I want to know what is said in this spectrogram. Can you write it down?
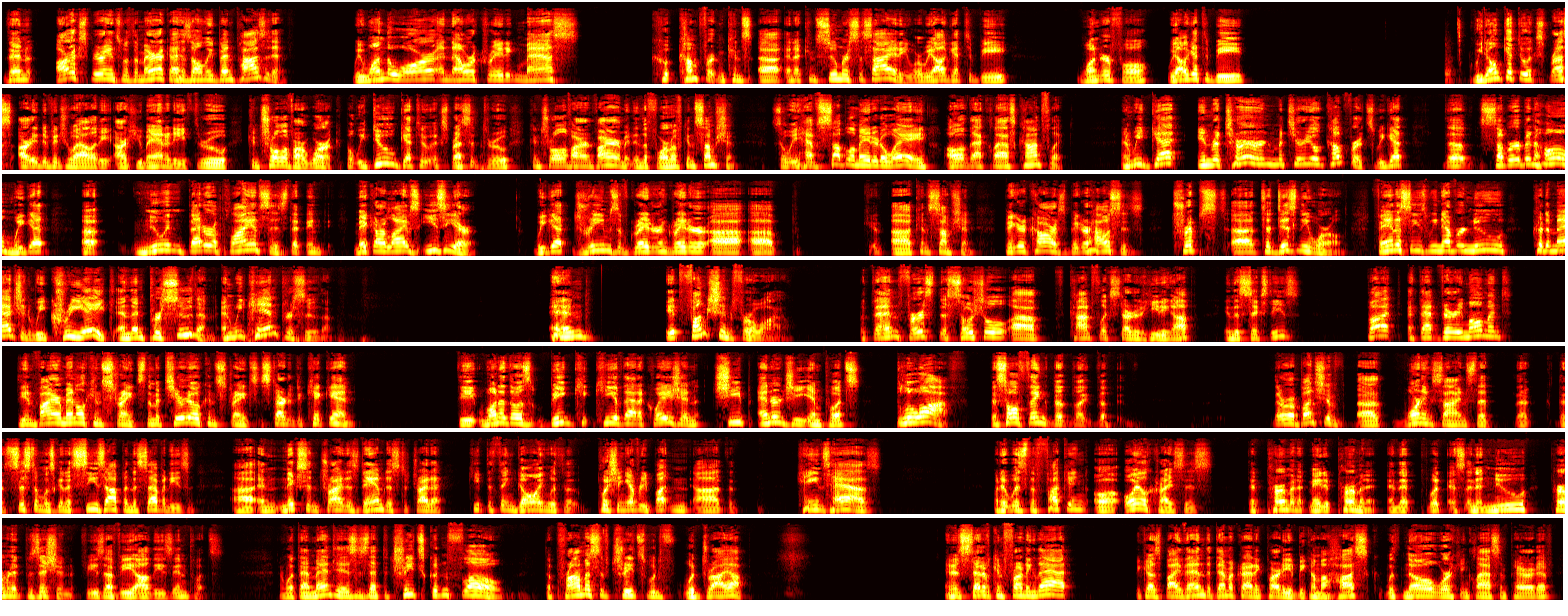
then our experience with America has only been positive. We won the war, and now we're creating mass comfort in, cons- uh, in a consumer society where we all get to be wonderful. We all get to be. We don't get to express our individuality, our humanity through control of our work, but we do get to express it through control of our environment in the form of consumption. So we have sublimated away all of that class conflict. And we get in return material comforts. We get the suburban home. We get uh, new and better appliances that make our lives easier. We get dreams of greater and greater uh, uh, uh, consumption, bigger cars, bigger houses, trips uh, to Disney World, fantasies we never knew could imagine. We create and then pursue them, and we can pursue them. And it functioned for a while. But then, first, the social uh, conflict started heating up in the 60s. But at that very moment, the environmental constraints, the material constraints started to kick in. The one of those big key of that equation, cheap energy inputs, blew off. This whole thing, the, the, the there were a bunch of uh, warning signs that the, the system was going to seize up in the 70s, uh, and Nixon tried his damnedest to try to keep the thing going with the, pushing every button uh, that Keynes has. But it was the fucking uh, oil crisis that permanent made it permanent and that put us in a new permanent position vis-a-vis all these inputs. And what that meant is, is that the treats couldn't flow. The promise of treats would would dry up. And instead of confronting that, because by then the Democratic Party had become a husk with no working class imperative,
